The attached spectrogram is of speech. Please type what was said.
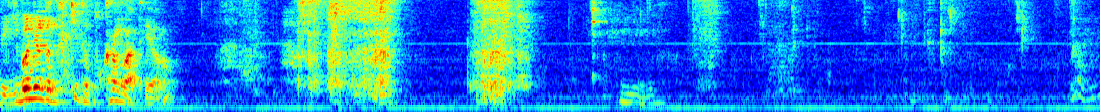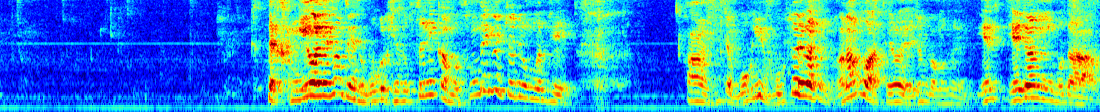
이번 연도는 특히 더 독한 것 같아요. 근데 감기 걸린 상태에서 목을 계속 쓰니까 뭐 성대결절이 온 건지 아 진짜 목이 목소리가 좀 변한 것 같아요 예전 방송에. 예, 예전보다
